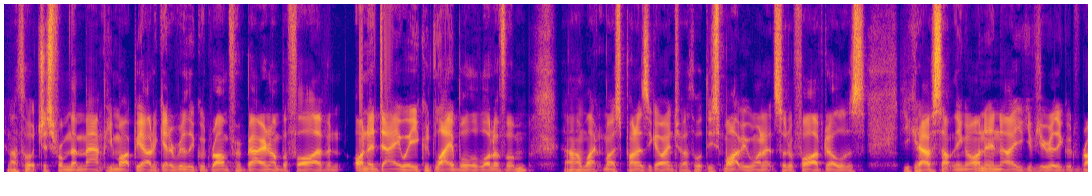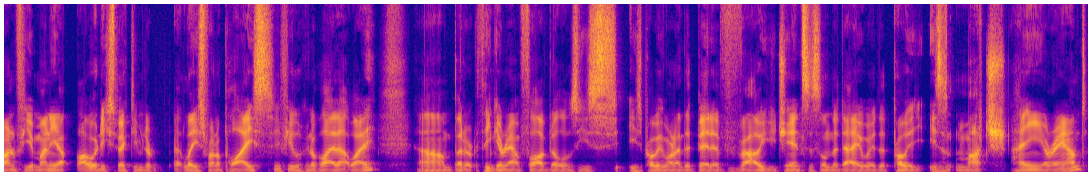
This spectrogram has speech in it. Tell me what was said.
and I thought just from the map he might be able to get a really good run from barrier number five. And on a day where you could label a lot of them, um, like most punters are going to, I thought this might be one at sort of five dollars. You could have something on, and uh, you give you a really good run for your money. I, I, would expect him to at least run a place if you're looking to play that way. Um, but I think around five dollars, he's he's probably one of the better value chances on the day where there probably isn't much hanging around.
